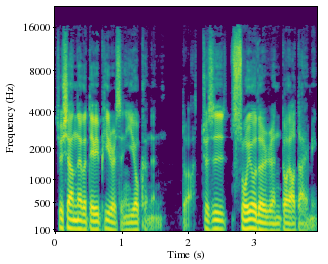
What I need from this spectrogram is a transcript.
就像那个 David Peterson 也有可能，对吧？就是所有的人都要待命。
